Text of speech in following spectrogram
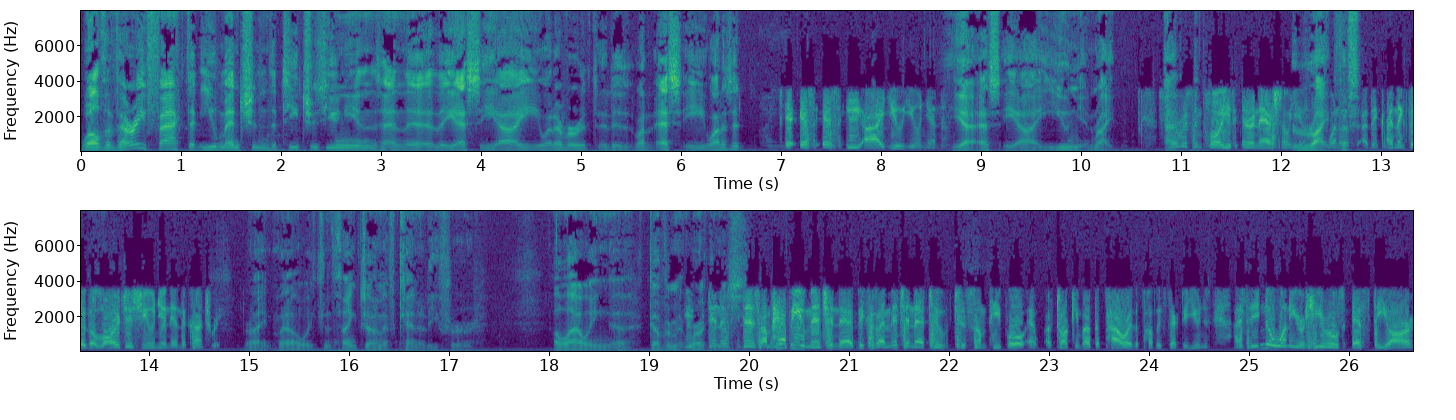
Well, the very fact that you mentioned the teachers' unions and the the SEI, whatever it, it is, what SE, what is it? S S E I U Union. Yeah, SEI union, right? Service Employees International Union. Right. Of I think I think they're the largest union in the country. Right. Well, we can thank John F. Kennedy for allowing uh, government workers. Dennis, Dennis, I'm happy you mentioned that because I mentioned that to to some people uh, talking about the power of the public sector unions. I said, you know, one of your heroes, FDR,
